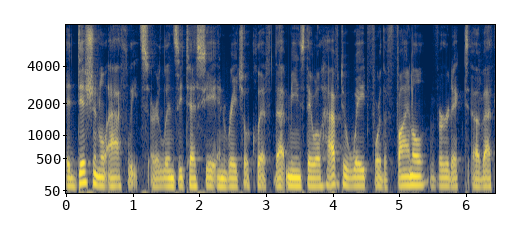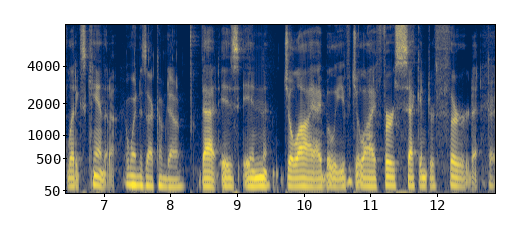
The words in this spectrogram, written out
additional athletes are Lyndsay Tessier and Rachel Cliff. That means they will have to wait for the final verdict of Athletics Canada. And when does that come down? That is in July, I believe, July 1st, 2nd, or 3rd. Okay.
